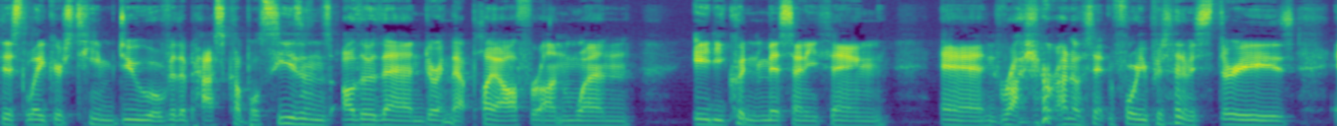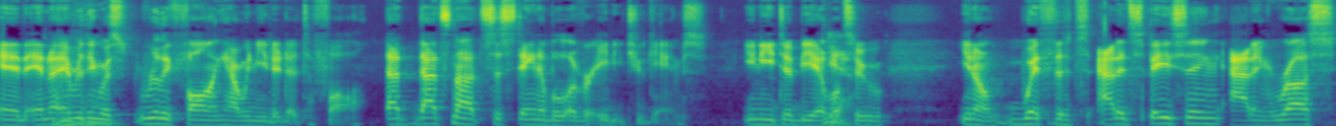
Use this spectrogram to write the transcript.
this Lakers team do over the past couple seasons, other than during that playoff run when AD couldn't miss anything and Rajon Rondo was hitting 40% of his threes and, and mm-hmm. everything was really falling how we needed it to fall. That That's not sustainable over 82 games. You need to be able yeah. to, you know, with its added spacing, adding Russ,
